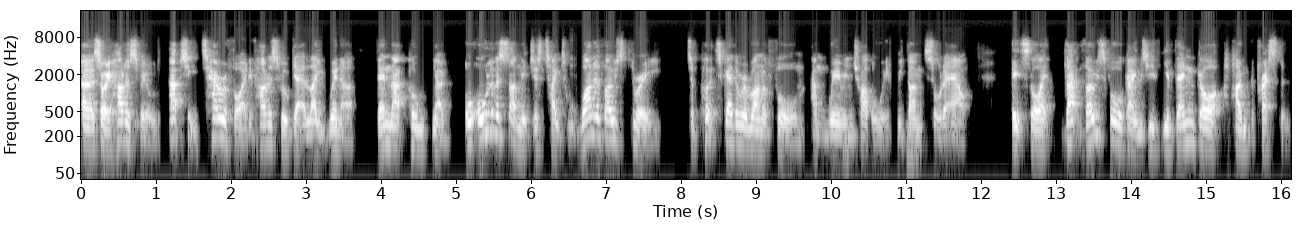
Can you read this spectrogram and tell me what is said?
uh, sorry, Huddersfield, absolutely terrified if Huddersfield get a late winner, then that pull, you know, all, all of a sudden it just takes one of those three to put together a run of form, and we're in trouble if we don't sort it out. It's like that. Those four games, you've, you've then got home to Preston.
